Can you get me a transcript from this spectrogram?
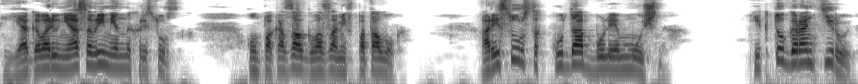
Я говорю не о современных ресурсах. Он показал глазами в потолок. О ресурсах куда более мощных. И кто гарантирует,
